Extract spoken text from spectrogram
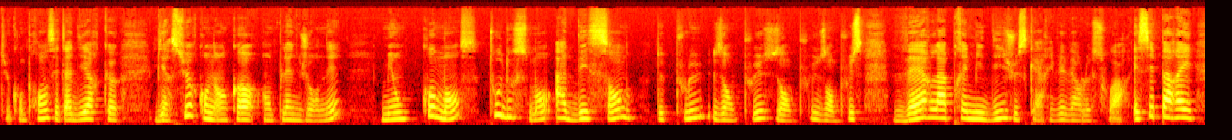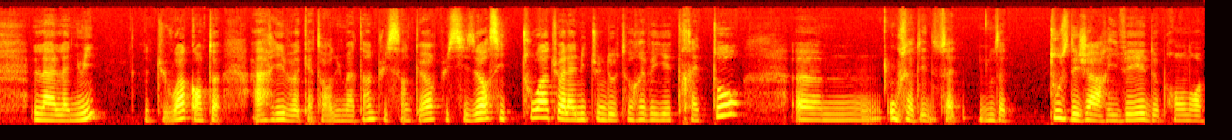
Tu comprends? C'est-à-dire que bien sûr qu'on est encore en pleine journée, mais on commence tout doucement à descendre de plus en plus, en plus, en plus vers l'après-midi jusqu'à arriver vers le soir. Et c'est pareil la, la nuit. Tu vois, quand arrive 4 heures du matin, puis 5 heures, puis 6 heures, si toi tu as l'habitude de te réveiller très tôt, euh, ou ça, nous a tous déjà arrivé de prendre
